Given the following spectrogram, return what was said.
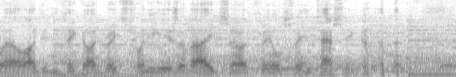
Well, I didn't think I'd reach 20 years of age, so it feels fantastic.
